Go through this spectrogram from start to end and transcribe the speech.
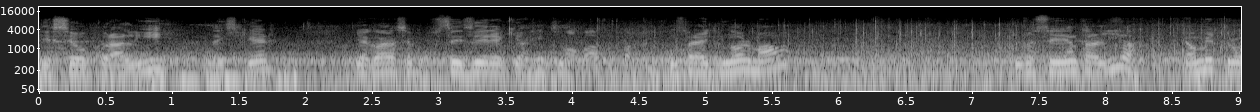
Desceu por ali, da esquerda. E agora, vocês verem aqui, ó, a gente um prédio normal. E você entra ali, ó, é o metrô.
